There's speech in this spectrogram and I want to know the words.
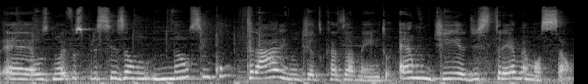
é, os noivos precisam não se encontrarem no dia do casamento. É um dia de extrema emoção.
